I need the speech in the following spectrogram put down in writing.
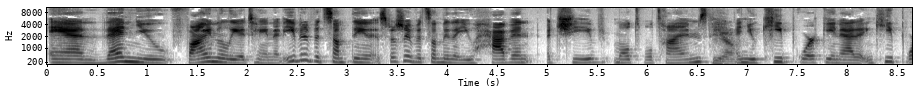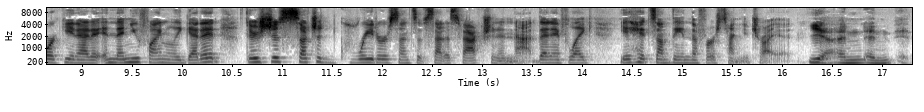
and then you finally attain it even if it's something especially if it's something that you haven't achieved multiple times Yeah. and you keep working at it and keep working at it and then you finally get it there's just such a greater sense of satisfaction in that than if like you hit something the first time you try it Yeah, and and it,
